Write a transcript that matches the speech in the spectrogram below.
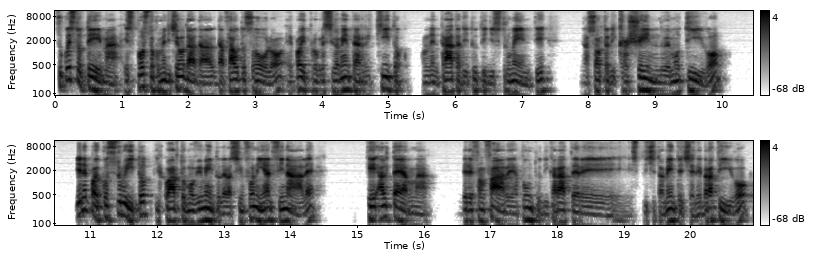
Su questo tema, esposto, come dicevo, da, da, da, flauto solo e poi progressivamente arricchito con l'entrata di tutti gli strumenti, una sorta di crescendo emotivo, Viene poi costruito il quarto movimento della sinfonia, il finale, che alterna delle fanfare appunto di carattere esplicitamente celebrativo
